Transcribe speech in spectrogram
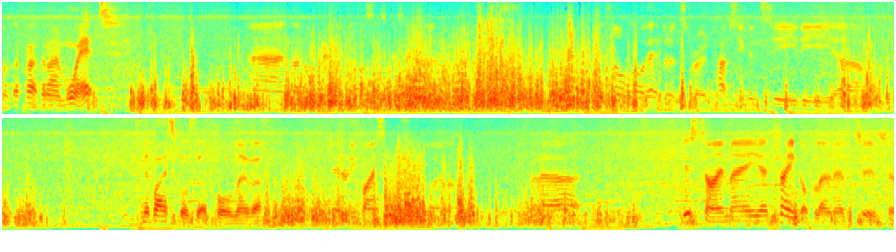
from the fact that I'm wet, and I'm not wearing my glasses because there's not a lot of evidence for it. Perhaps you can see the um, the bicycles that have fallen over. Generally bicycles fall over. But uh, this time a, uh train got blown over too, so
